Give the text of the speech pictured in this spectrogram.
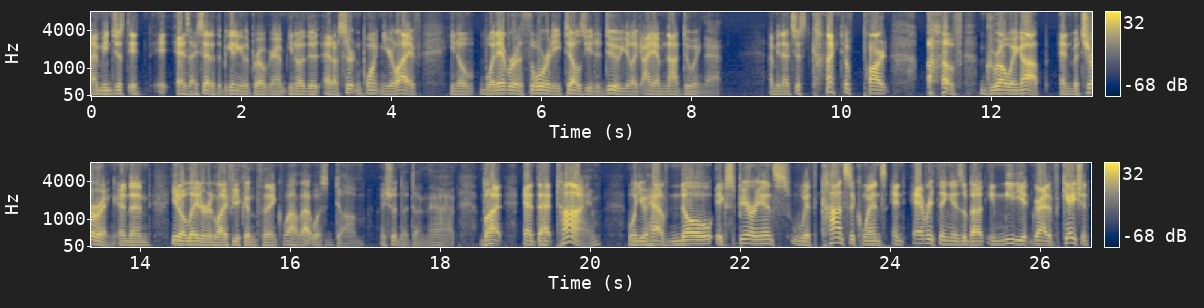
I mean, just it, it, as I said at the beginning of the program, you know, at a certain point in your life, you know, whatever authority tells you to do, you're like, I am not doing that. I mean, that's just kind of part of growing up and maturing. And then, you know, later in life, you can think, wow, that was dumb. I shouldn't have done that. But at that time, when you have no experience with consequence and everything is about immediate gratification,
